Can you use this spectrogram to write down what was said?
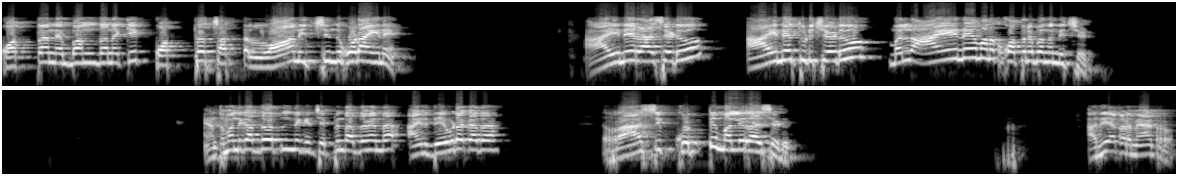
కొత్త నిబంధనకి కొత్త చట్ట లాన్ ఇచ్చింది కూడా ఆయనే. ఆయనే రాశాడు ఆయనే తుడిచాడు మళ్ళీ ఆయనే మనకు కొత్త నిబంధన ఇచ్చాడు. ఎంతమందికి అర్థమవుతుంది? ఇక్కడ చెప్పింది అర్థమైందా? ఆయన దేవుడా కదా? రాసి కొట్టి మళ్ళీ రాశాడు. అది అక్కడ మ్యాటర్.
